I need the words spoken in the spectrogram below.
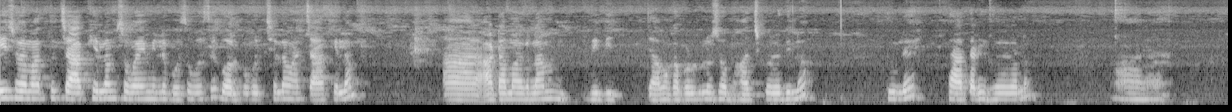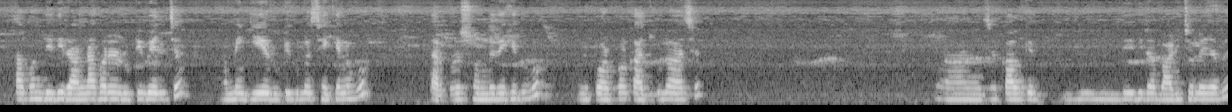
এই ছয় মাত্র চা খেলাম, সবাই মিলে বসে বসে গল্প করছিলাম আর চা খেলাম। আর আটা মাখলাম, দিদি জামা কাপড়গুলো সব ভাঁজ করে দিল, তুলে তাড়াতাড়ি হয়ে গেল। আর এখন দিদি রান্নাঘরে রুটি বেলছে, আমি গিয়ে রুটিগুলো সেঁকে নেব, তারপরে সন্ধে দেখে দেবো পরপর কাজগুলো আছে। আর কালকে দিদিরা বাড়ি চলে যাবে,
